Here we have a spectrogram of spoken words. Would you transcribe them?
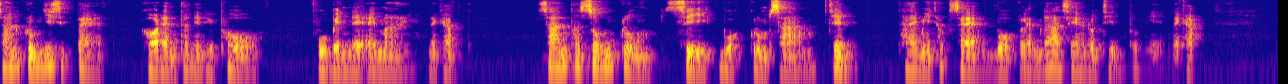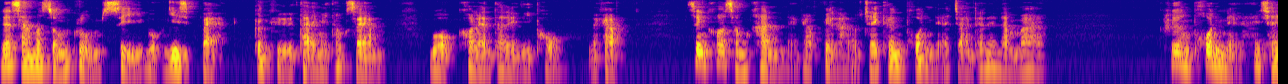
สารกลุ่ม 28 คอแรนทานิริโพฟูเบนไดไอไมด์นะครับสารผสมกลุ่ม 4 บวกกลุ่ม 3 เช่น ไทมีท็อกแซมบวกแลมดาเซฮาโรทินพวกนี้นะครับ และสารผสมกลุ่ม 4 บวก 28 ก็คือไทมีท็อกแซมบวกคอแลนทาเรนีโพนะครับซึ่งข้อสำคัญนะครับเวลาเราใช้เครื่องพ่นเนี่ยอาจารย์ท่านแนะนำว่า เครื่องพ่นเนี่ยให้ใช้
